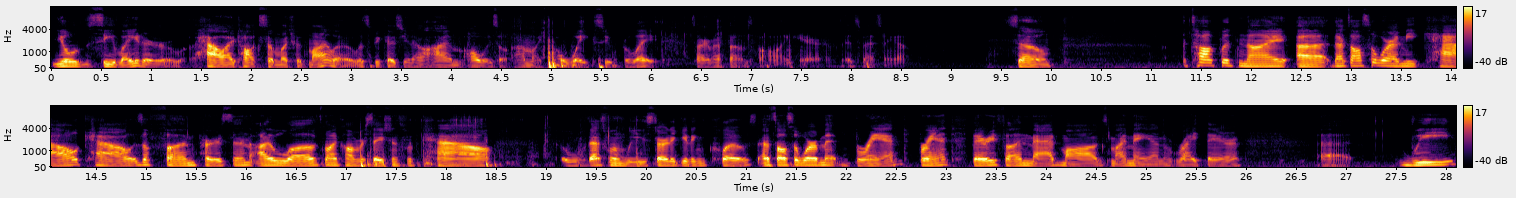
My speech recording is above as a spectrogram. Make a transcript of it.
you'll see later how I talk so much with Milo was because, you know, I'm always, I'm like awake super late. Sorry, my phone's falling here. It's messing up. So, talk with Knight. Uh, that's also where I meet Cal. Cal is a fun person. I loved my conversations with Cal that's when we started getting close. That's also where I met Brant. Brant, very fun, Mad Mogs, my man, right there. Uh, we,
